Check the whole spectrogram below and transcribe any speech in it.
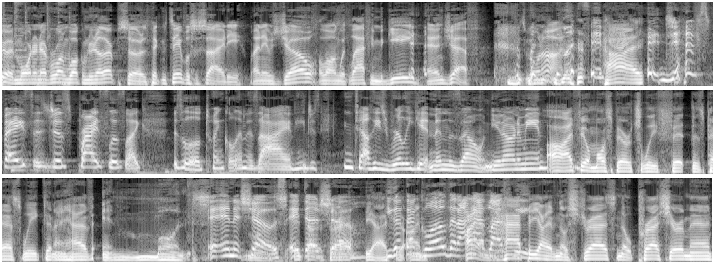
Good morning, everyone. Welcome to another episode of the Picnic Table Society. My name is Joe, along with Laffy McGee and Jeff. What's going on? Hi. Jeff's face is just priceless. Like there's a little twinkle in his eye, and he just you can tell he's really getting in the zone. You know what I mean? Oh, I feel more spiritually fit this past week than I have in months. and it shows. It, does, show. right? Yeah, I you feel- got that I'm- glow that I, had am last happy. week. I have no stress, no pressure, man.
